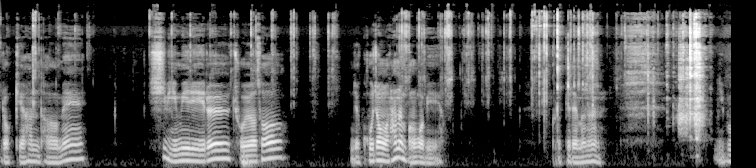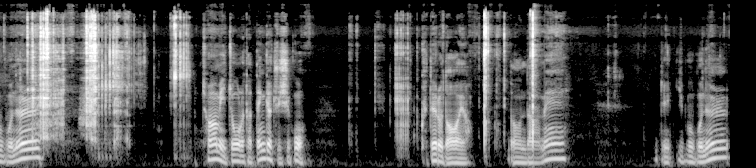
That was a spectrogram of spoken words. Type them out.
이렇게 한 다음에 12mm를 조여서 이제 고정을 하는 방법이에요. 그렇게 되면은 이 부분을 처음에 이쪽으로 다 당겨 주시고 그대로 넣어요. 넣은 다음에 이제 이 부분을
